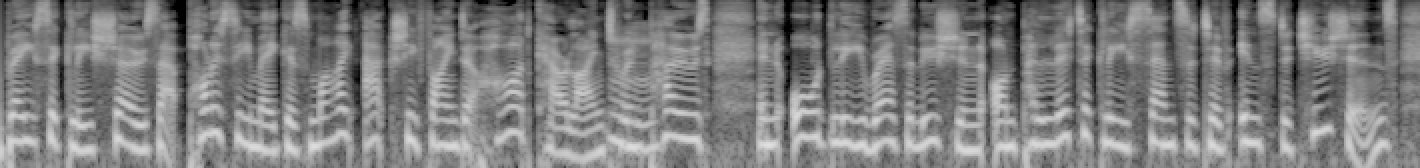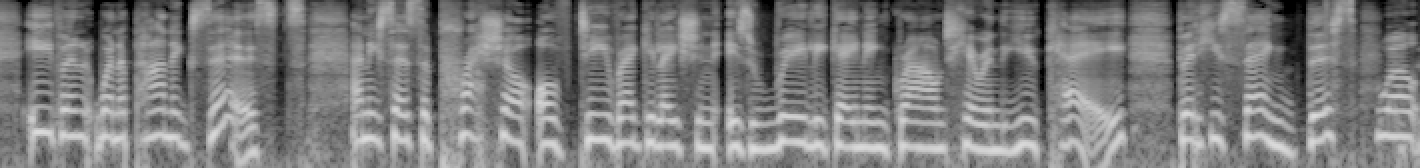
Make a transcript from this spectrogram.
basically shows that policymakers might actually find it hard, Caroline, to mm. impose an orderly resolution on politically sensitive institutions, even when a plan exists. And he says the pressure of deregulation is really gaining ground here in the UK. But he's saying this well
